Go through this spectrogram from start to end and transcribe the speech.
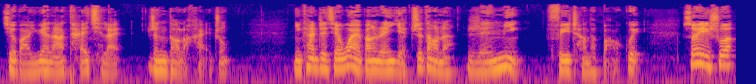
就把约拿抬起来扔到了海中。你看，这些外邦人也知道呢，人命非常的宝贵，所以说，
